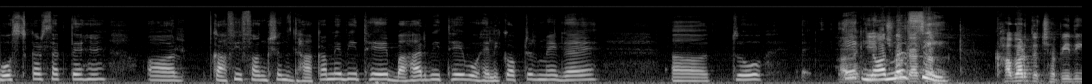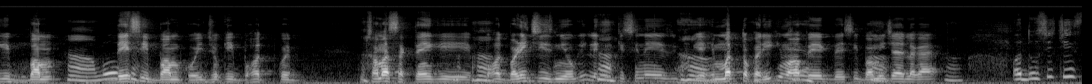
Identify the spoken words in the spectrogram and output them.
होस्ट कर सकते हैं और काफ़ी फ़ंक्शंस ढाका में भी थे बाहर भी थे वो हेलीकॉप्टर में गए। तो एक नॉर्मल सी खबर तो छपी थी कि बम हाँ, वो देसी बम कोई जो कि बहुत कोई समझ सकते हैं कि हाँ, बहुत बड़ी चीज़ नहीं होगी लेकिन हाँ, किसी ने हाँ, ये हिम्मत तो करी कि वहाँ पे एक देसी बम ही। चाहे लगाया हाँ, और दूसरी चीज़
